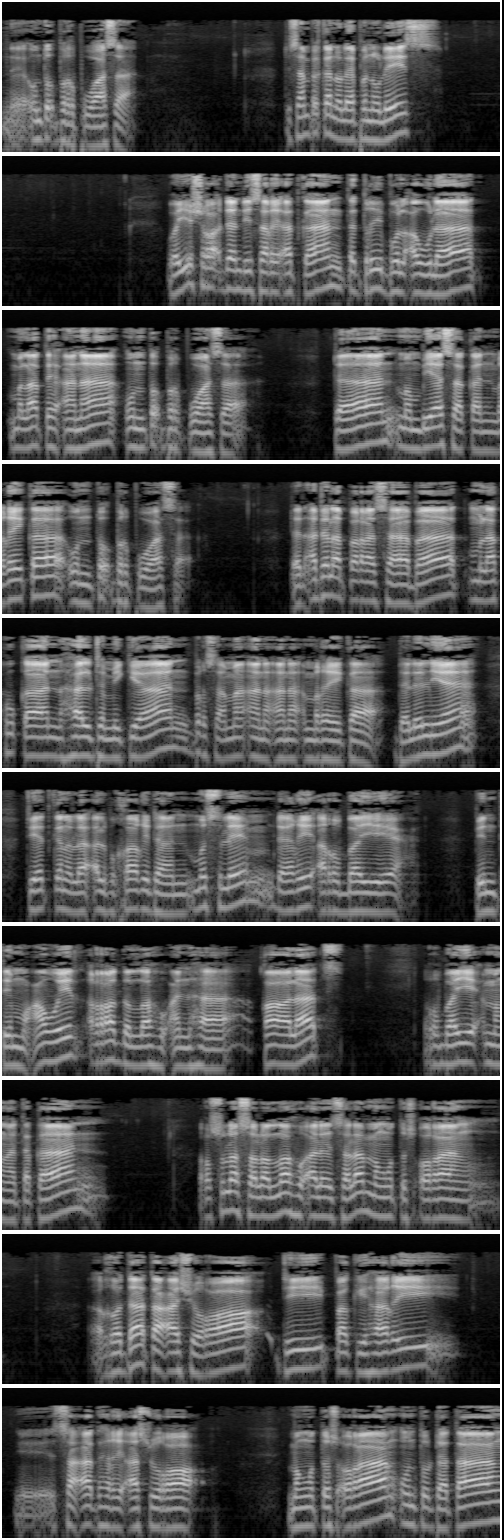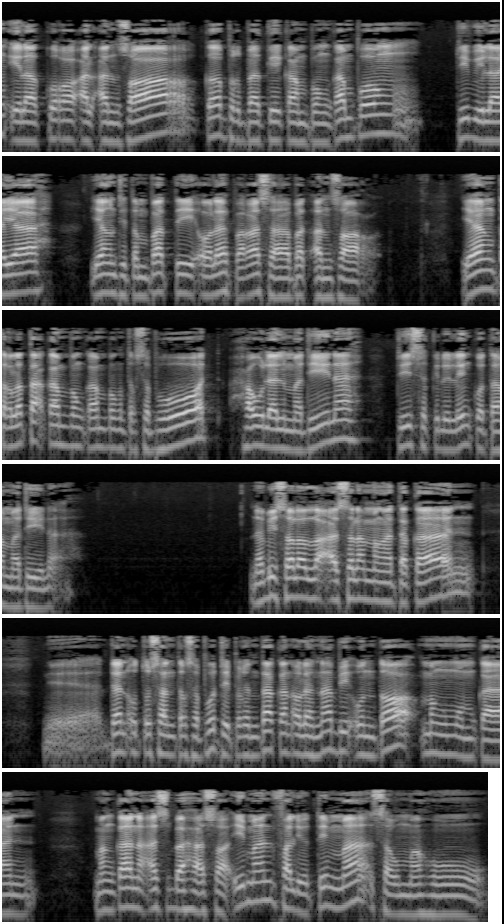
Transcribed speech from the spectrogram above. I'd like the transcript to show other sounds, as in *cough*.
ya, untuk berpuasa. Disampaikan oleh penulis, wa dan disyariatkan tadribul aulad melatih anak untuk berpuasa dan membiasakan mereka untuk berpuasa. Dan adalah para sahabat melakukan hal demikian bersama anak-anak mereka. Dalilnya diatkan oleh Al-Bukhari dan Muslim dari Arbayi' binti Muawid radallahu anha. Qalat Rubayi' mengatakan Rasulullah sallallahu alaihi wasallam mengutus orang Ghadata Ashura di pagi hari saat hari Ashura mengutus orang untuk datang ila Qura al-Ansar ke berbagai kampung-kampung di wilayah yang ditempati oleh para sahabat Ansar. Yang terletak kampung-kampung tersebut haulal Madinah di sekeliling kota Madinah. Nabi Shallallahu Alaihi Wasallam mengatakan, Ya, dan utusan tersebut diperintahkan oleh Nabi untuk mengumumkan mangkana asbaha sa'iman falyutimma saumahu.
